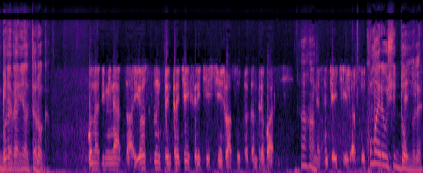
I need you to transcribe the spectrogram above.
Bună, Bine Daniel, te rog. Bună dimineața. Eu sunt printre cei fericiți 5%, că întrebați Aha. cine sunt cei 5%. Cum ai reușit, domnule?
